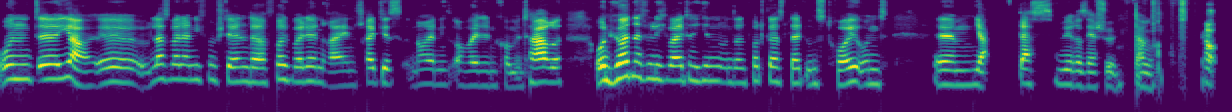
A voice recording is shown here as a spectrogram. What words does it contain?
Und äh, ja, äh, lasst weiter die 5 Sterne da, folgt weiterhin rein, schreibt jetzt neuerdings auch weiterhin Kommentare und hört natürlich weiterhin unseren Podcast, bleibt uns treu und ähm, ja, das wäre sehr schön. Danke. Ja.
